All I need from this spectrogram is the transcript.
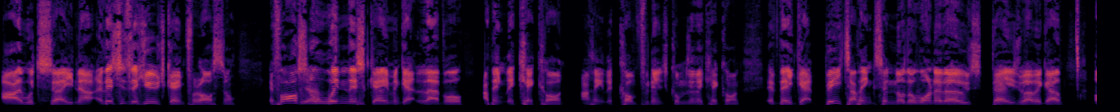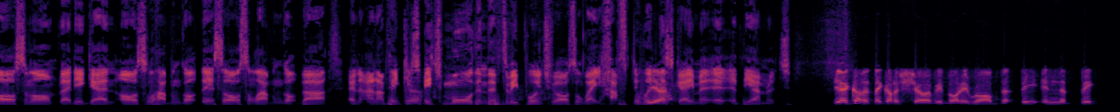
I would say now, this is a huge game for Arsenal. If Arsenal Yeah. win this game and get level, I think they kick on. I think the confidence comes and they kick on. If they get beat, I think it's another one of those days where we go, Arsenal aren't ready again. Arsenal haven't got this. Arsenal haven't got that. And, and I think it's, it's more than the three points for Arsenal. They have to win Yeah. this game at, at the Emirates. Yeah, got it. they got to show everybody, Rob, that the, in the big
